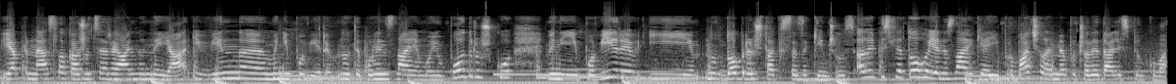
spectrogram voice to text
Я принесла, кажу, це реально не я, і він е, мені повірив. Ну, типу, він знає мою подружку, він її повірив, і ну добре, що так все закінчилось. Але після того я не знаю, як я її пробачила, і ми почали далі спілкуватися.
